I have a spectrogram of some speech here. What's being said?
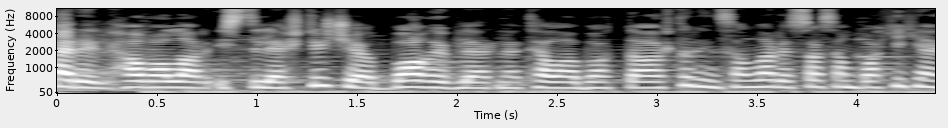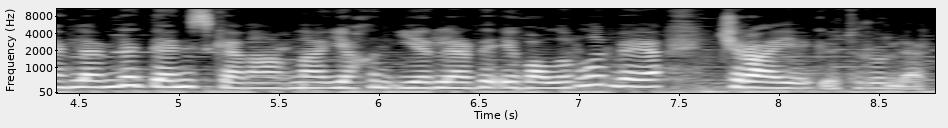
Hər il havalar istiləşdikcə bağ evlərinə tələbat da artır. İnsanlar əsasən Bakı kəndlərində dəniz kənarına yaxın yerlərdə ev alırlar və ya kirayəyə götürürlər.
